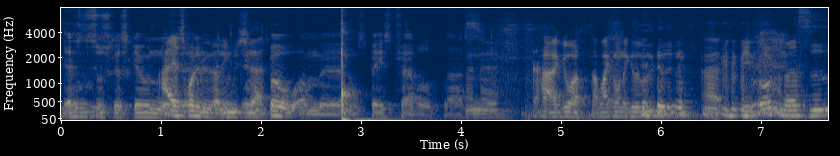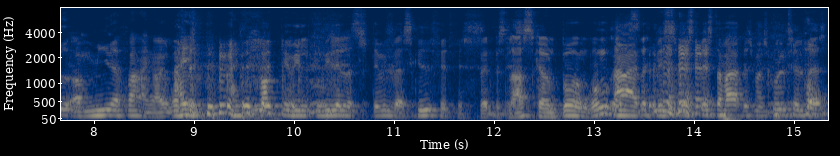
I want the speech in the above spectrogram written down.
det, Jeg synes, du skal skrive en, Ej, jeg tror, det ville være en- rimelig en, svært. bog om, øh, om space travel, Lars. Men, øh, det har jeg gjort. Der var ikke nogen, der givet udgivet det. nej. Det er en 800 side om mine erfaringer i rummet. ej, fuck, det ville, det ville ellers, det ville være skide fedt, hvis... Men hvis Lars skrev en bog om rumrejse, nej, hvis, hvis, hvis, der var, hvis man skulle tilpasse,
